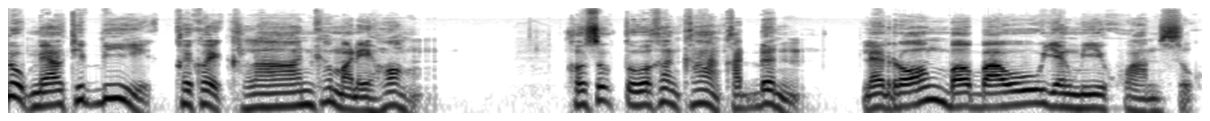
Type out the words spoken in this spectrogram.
ลูกแมวทิบบี้ค่อยๆคคลานเข้ามาในห้อง เขาซุกตัวข้างๆคัดเดิลและร้องเบาๆยังมีความสุข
